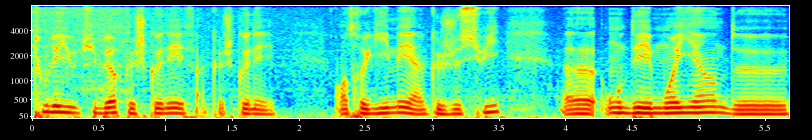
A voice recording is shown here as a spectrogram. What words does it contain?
tous les youtubeurs que je connais, enfin que je connais entre guillemets, hein, que je suis, euh, ont des moyens de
